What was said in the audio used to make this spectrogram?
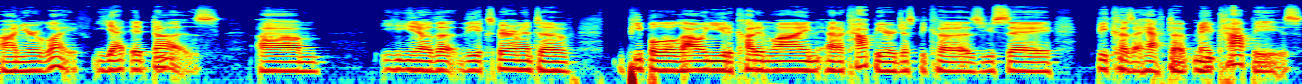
on your life? Yet it does. Um, you know the the experiment of people allowing you to cut in line at a copier just because you say because I have to make copies,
